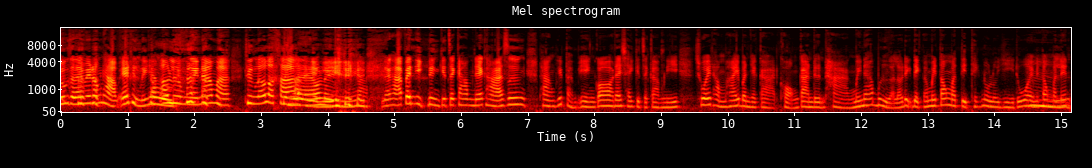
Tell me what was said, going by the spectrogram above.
ลูกจะได้ไม่ต้องถามเอ๊ะถึงหรือยังถูกเอาลืมเงยหน้ามา ถึงแล้วเหรอคะถึงแล้วอะไรอย่างนี้อะไรอย่างนี้ค่ะนะคะ เป็นอีกหนึ่งกิจกรรมนะคะ ซึ่งทางพี่แปมเองก็ได้ใช้กิจกรรมนี้ช่วยทำให้บรรยากาศของการเดินทางไม่น่าเบื่อ แล้วเด็ก ๆ ก็ไม่ต้องมาติดเทคโนโลยีด้วย ไม่ต้องมาเล่น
